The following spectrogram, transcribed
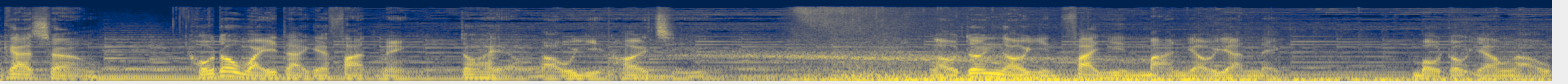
界上好多偉大嘅發明都係由偶然開始。牛頓偶然發現萬有引力，無獨有偶，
